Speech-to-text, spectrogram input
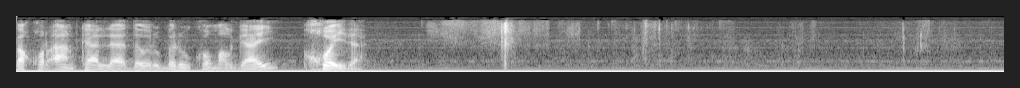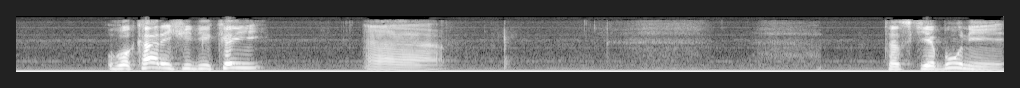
بە قورآانکە لە دەوروبەر و کۆمەلگای خۆیدا. هۆکارێکی دیکەی تەسکیەبوونی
